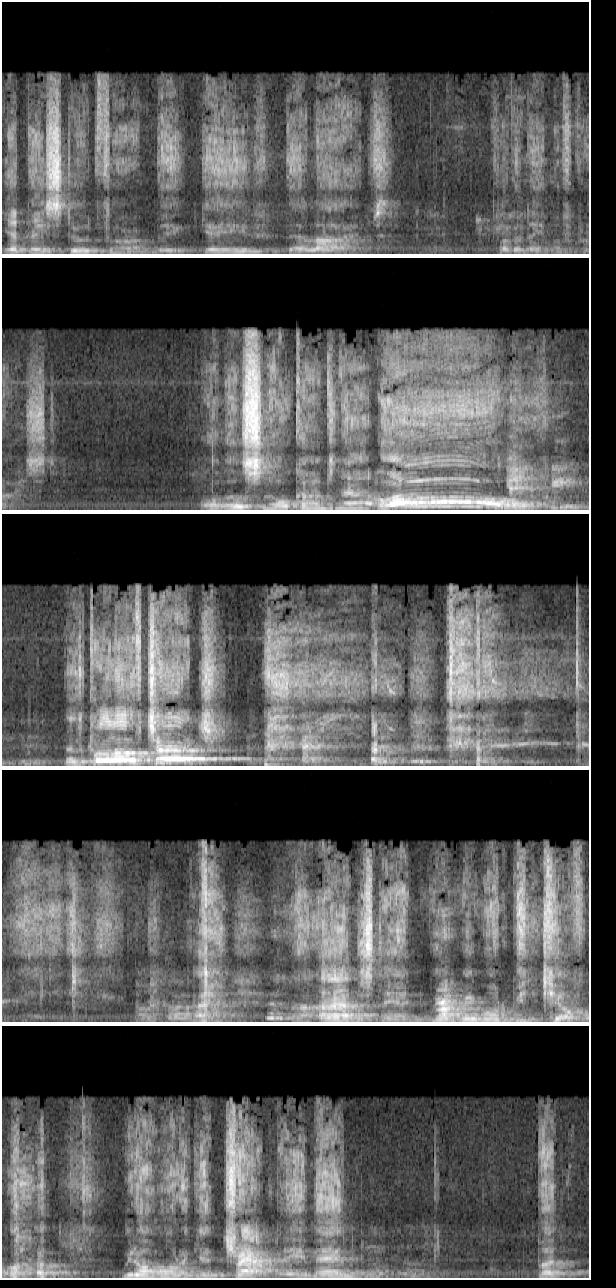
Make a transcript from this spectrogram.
Yet they stood firm. They gave their lives for the name of Christ. Oh, a little snow comes now. Oh, let's call off church. I I understand. We, we want to be careful. we don't want to get trapped. Amen. But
